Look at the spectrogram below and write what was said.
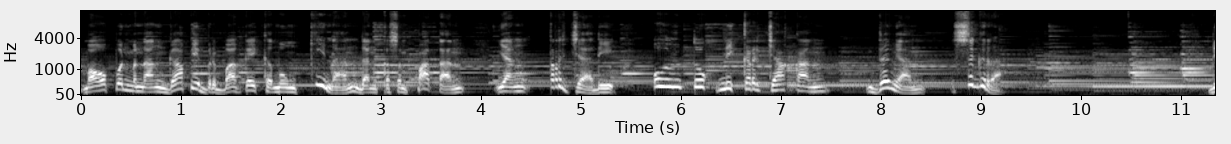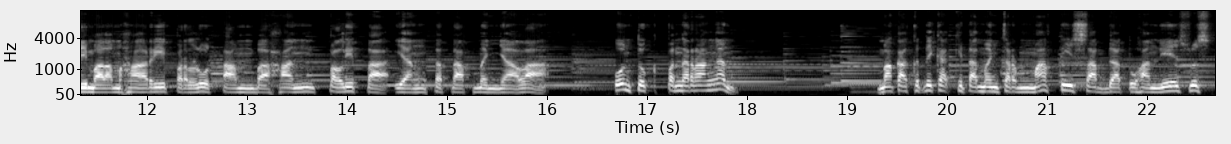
maupun menanggapi berbagai kemungkinan dan kesempatan yang terjadi untuk dikerjakan dengan segera. Di malam hari perlu tambahan pelita yang tetap menyala untuk penerangan. Maka ketika kita mencermati sabda Tuhan Yesus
